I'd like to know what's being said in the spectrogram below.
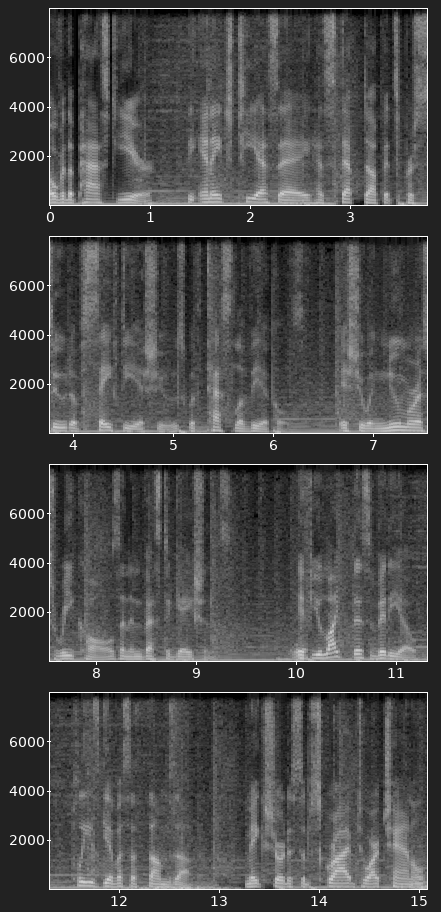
Over the past year, the NHTSA has stepped up its pursuit of safety issues with Tesla vehicles, issuing numerous recalls and investigations. If you liked this video, please give us a thumbs up. Make sure to subscribe to our channel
